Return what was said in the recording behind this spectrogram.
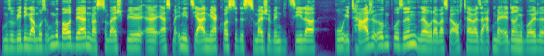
umso weniger muss umgebaut werden, was zum Beispiel äh, erstmal initial mehr kostet, ist zum Beispiel, wenn die Zähler pro Etage irgendwo sind, ne? oder was wir auch teilweise hatten bei älteren Gebäuden,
